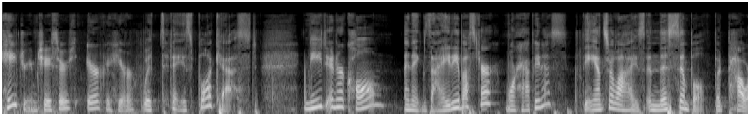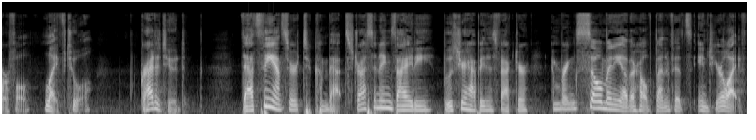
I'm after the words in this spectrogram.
Hey, Dream Chasers, Erica here with today's blogcast. Need inner calm, an anxiety buster, more happiness? The answer lies in this simple but powerful life tool gratitude. That's the answer to combat stress and anxiety, boost your happiness factor, and bring so many other health benefits into your life.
